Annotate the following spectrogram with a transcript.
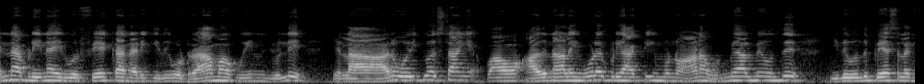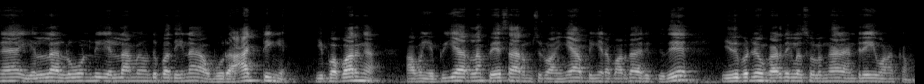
என்ன அப்படின்னா இது ஒரு ஃபேக்காக நடிக்குது ஒரு ட்ராமா குயின்னு சொல்லி எல்லாரும் ஒதுக்கி வச்சிட்டாங்க. பாவம் அதனாலையும் கூட இப்படி ஆக்டிங் பண்ணும். ஆனால் உண்மையாலுமே வந்து இது வந்து பேசலைங்க. எல்லா லோன்லேயும் எல்லாமே வந்து பார்த்திங்கன்னா ஒரு ஆக்டிங்கு இப்போ பாருங்கள் அவங்க பிஆர்லாம் பேச ஆரம்பிச்சிருவாங்க அப்படிங்கிற மாதிரி தான் இருக்குது. இது பற்றி உங்கள் கருத்துக்களை சொல்லுங்கள் நன்றி வணக்கம்.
